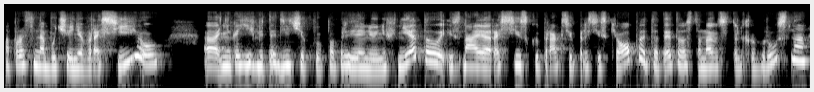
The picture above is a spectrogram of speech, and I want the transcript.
на профильное обучение в Россию, никаких методичек по определению у них нету, и зная российскую практику, российский опыт, от этого становится только грустно.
